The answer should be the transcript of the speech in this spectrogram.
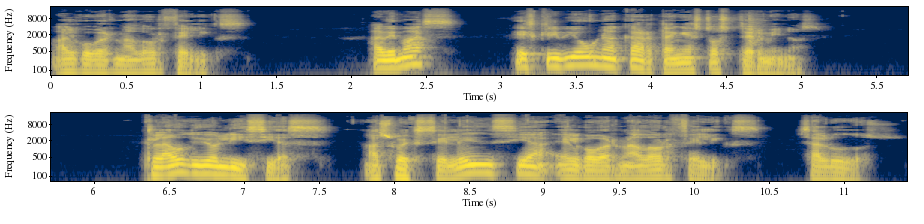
al gobernador Félix. Además, escribió una carta en estos términos. Claudio Licias, a su excelencia el gobernador Félix. Saludos.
